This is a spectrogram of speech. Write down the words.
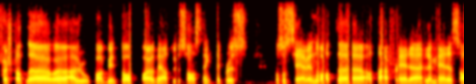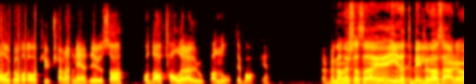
først, at Europa begynte opp, var jo det at USA stengte i pluss. Og så ser vi nå at, at, det er flere eller mer salg og futurene er nede i USA. Og da faller Europa noe tilbake. Men Anders, altså, I dette bildet da, så er det jo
